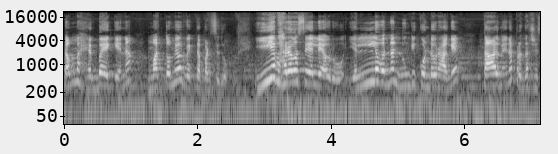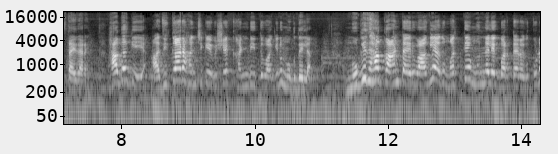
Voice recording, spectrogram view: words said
ತಮ್ಮ ಹೆಬ್ಬಯಕೆಯನ್ನು ಮತ್ತೊಮ್ಮೆ ಅವರು ವ್ಯಕ್ತಪಡಿಸಿದ್ರು. ಈ ಭರವಸೆಯಲ್ಲಿ ಅವರು ಎಲ್ಲವನ್ನ ನುಂಗಿಕೊಂಡವ್ರ ಹಾಗೆ ತಾಳ್ಮೆಯನ್ನ ಪ್ರದರ್ಶಿಸ್ತಾ ಇದ್ದಾರೆ. ಹಾಗಾಗಿ ಅಧಿಕಾರ ಹಂಚಿಕೆ ವಿಷಯ ಖಂಡಿತವಾಗಿಯೂ ಮುಗ್ದಿಲ್ಲ. ಮುಗಿದ ಹಾಗೆ ಕಾಣ್ತಾ ಇರುವಾಗಲೇ ಅದು ಮತ್ತೆ ಮುನ್ನೆಲೆಗೆ ಬರ್ತಾ ಇರೋದು ಕೂಡ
